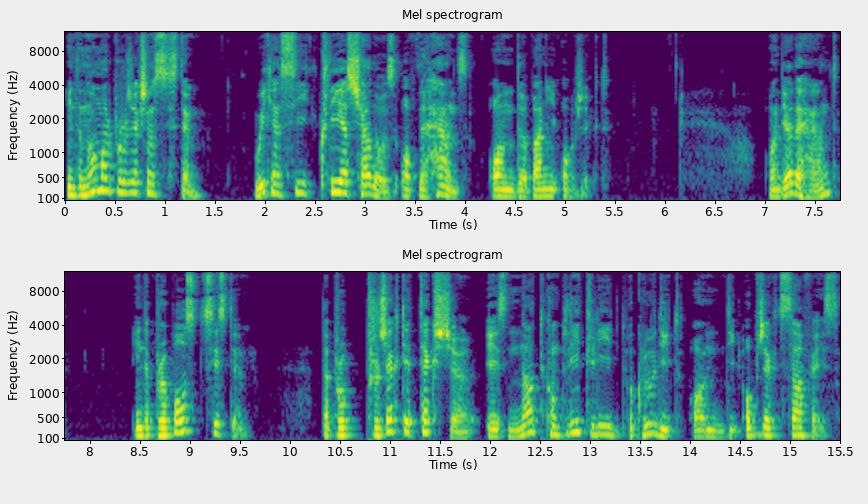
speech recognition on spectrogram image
In the normal projection system, we can see clear shadows of the hands on the bunny object. On the other hand, in the proposed system, the pro projected texture is not completely occluded on the object surface,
